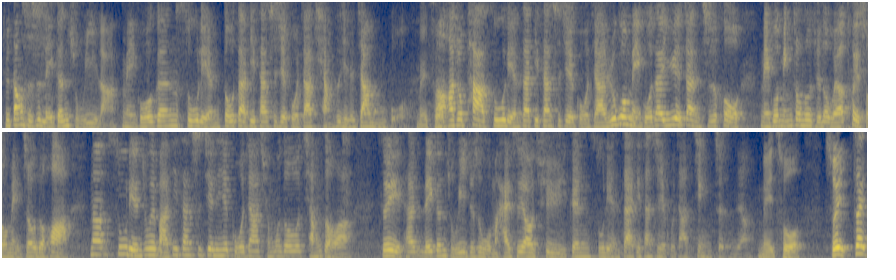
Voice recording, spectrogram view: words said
就当时是雷根主义啦。美国跟苏联都在第三世界国家抢自己的加盟国，没错。然后他就怕苏联在第三世界国家，如果美国在越战之后，美国民众都觉得我要退守美洲的话，那苏联就会把第三世界那些国家全部都抢走啊。所以他雷根主义就是我们还是要去跟苏联在第三世界国家竞争，这样。没错。所以在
